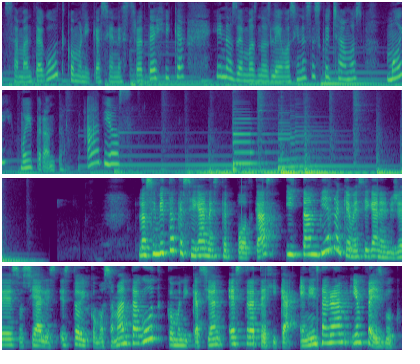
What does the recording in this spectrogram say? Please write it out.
Samantha Good, Comunicación Estratégica, y nos vemos, nos leemos y nos escuchamos muy, muy pronto. Adiós. Los invito a que sigan este podcast y también a que me sigan en mis redes sociales. Estoy como Samantha Good, Comunicación Estratégica, en Instagram y en Facebook.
